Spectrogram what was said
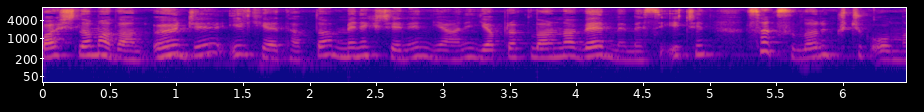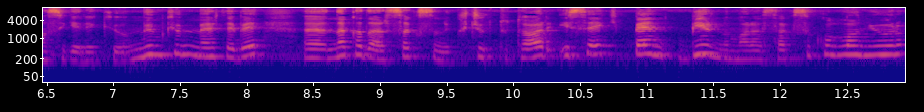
başlamadan önce ilk etapta menekşenin yani yapraklarına vermemesi için saksıların küçük olması gerekiyor. Mümkün mertebe e, ne kadar saksını küçük tutar isek ben bir numara saksı kullanıyorum.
